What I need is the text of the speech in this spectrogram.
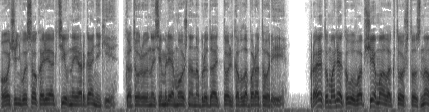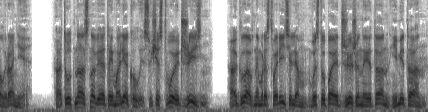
очень высокореактивной органики, которую на Земле можно наблюдать только в лаборатории. Про эту молекулу вообще мало кто что знал ранее. А тут на основе этой молекулы существует жизнь, а главным растворителем выступает сжиженный этан и метан.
